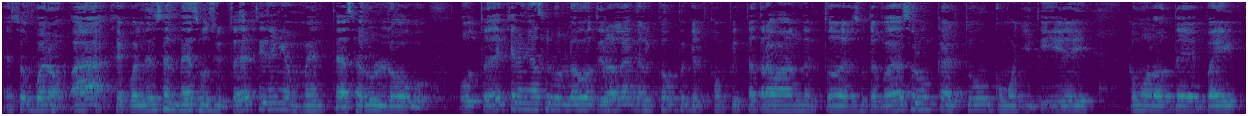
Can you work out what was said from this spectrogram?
Eso, bueno, ah, recuérdense de eso, si ustedes tienen en mente hacer un logo, o ustedes quieren hacer un logo, tirarle en el compi, que el compi está trabajando en todo eso, te puede hacer un cartoon como GTA, como los de Babe,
